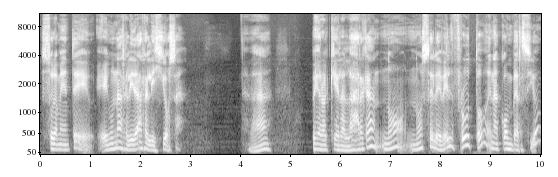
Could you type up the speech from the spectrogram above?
solamente en una realidad religiosa. ¿verdad? Pero que a la larga no, no se le ve el fruto en la conversión,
